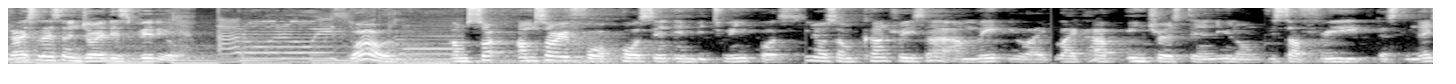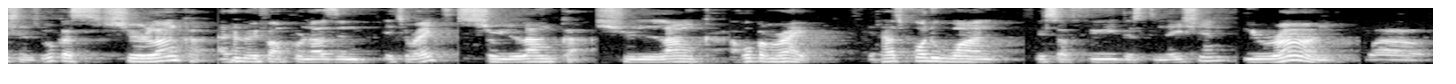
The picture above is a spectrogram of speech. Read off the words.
Guys, let's enjoy this video. Wow, I'm sorry. I'm sorry for pausing in between, because you know some countries are, are made like like have interest in you know visa-free destinations. Look at Sri Lanka. I don't know if I'm pronouncing it right. Sri Lanka. Sri Lanka. I hope I'm right. It has 41 visa-free destination. Iran. Wow.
